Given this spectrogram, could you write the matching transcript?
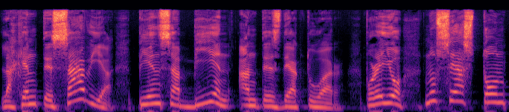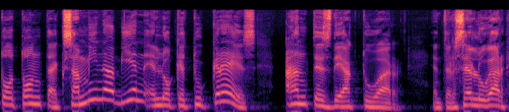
La gente sabia piensa bien antes de actuar. Por ello, no seas tonto o tonta, examina bien en lo que tú crees antes de actuar. En tercer lugar,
